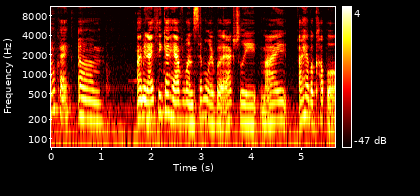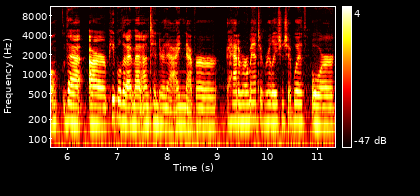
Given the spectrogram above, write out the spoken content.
Okay. Um, I mean, I think I have one similar, but actually, my I have a couple that are people that I met on Tinder that I never had a romantic relationship with, or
